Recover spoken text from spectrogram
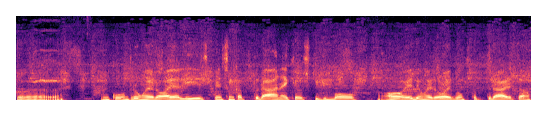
Ah, encontram um herói ali, eles pensam em capturar, né? Que é o Speedball. Oh, ele é um herói, vamos capturar e tal.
